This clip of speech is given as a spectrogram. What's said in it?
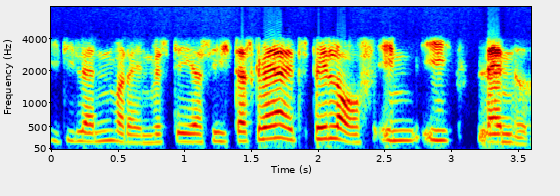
i de lande, hvor der investeres i. Der skal være et spilloff ind i landet.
